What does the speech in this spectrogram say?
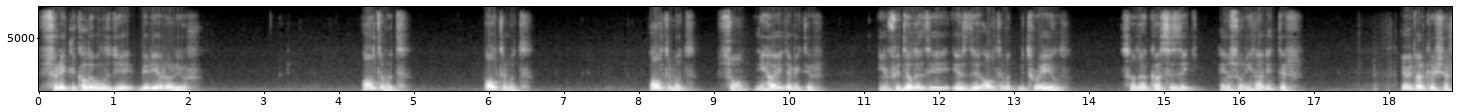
Sürekli kalabileceği bir yer arıyor. Ultimate, ultimate. Ultimate, son, nihai demektir. Infidelity is the ultimate betrayal. Sadakatsizlik en son ihanettir. Evet arkadaşlar,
